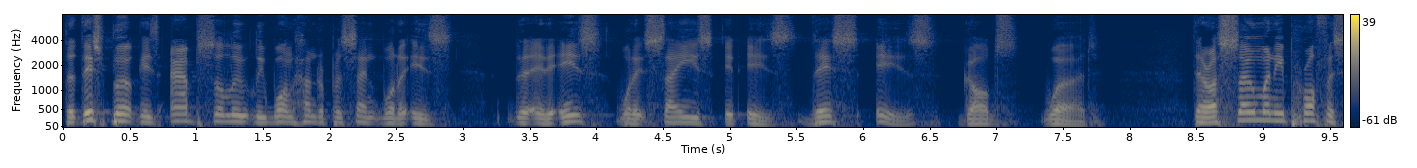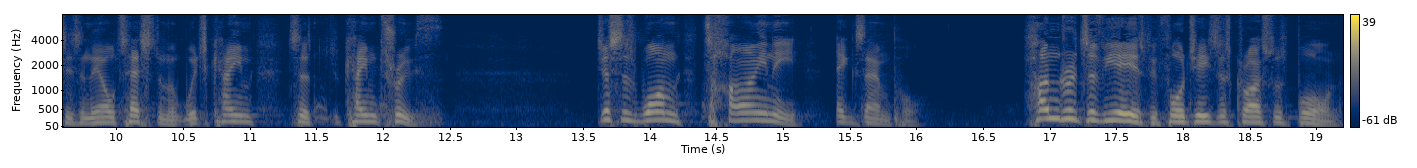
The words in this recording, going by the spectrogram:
that this book is absolutely 100% what it is. That it is what it says it is. This is God's word. There are so many prophecies in the Old Testament which came to came truth. Just as one tiny example, hundreds of years before Jesus Christ was born,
